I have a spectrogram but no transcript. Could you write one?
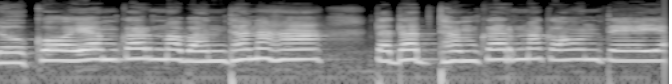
लोकोऽयं कर्मबन्धनः, तदर्थं कर्म कौन्तेय।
